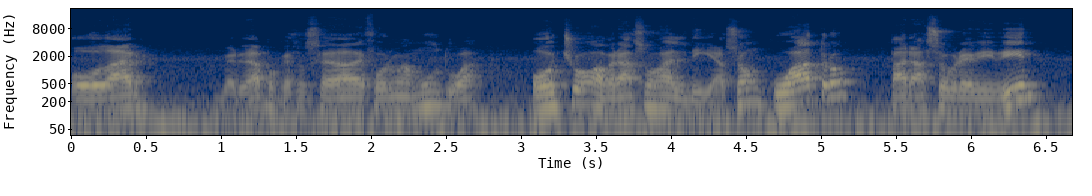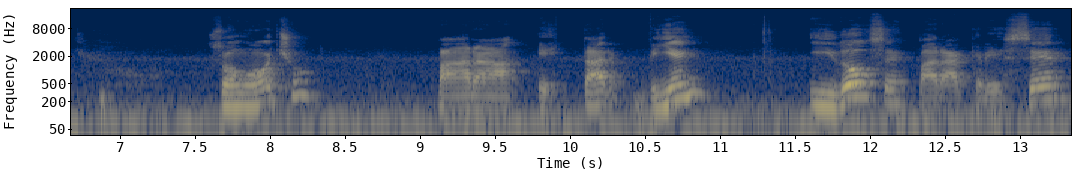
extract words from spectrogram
o dar, ¿verdad? Porque eso se da de forma mutua, ocho abrazos al día. Son cuatro para sobrevivir, son ocho para estar bien y doce para crecer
